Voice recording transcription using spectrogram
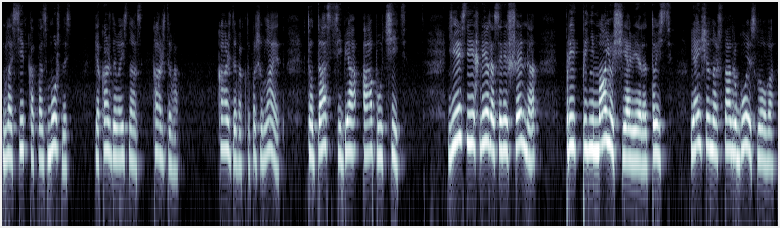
гласит как возможность для каждого из нас, каждого, каждого, кто пожелает, кто даст себя обучить. Если их вера совершенно предпринимающая вера, то есть я еще нашла другое слово,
